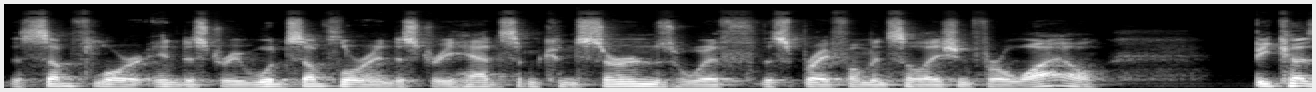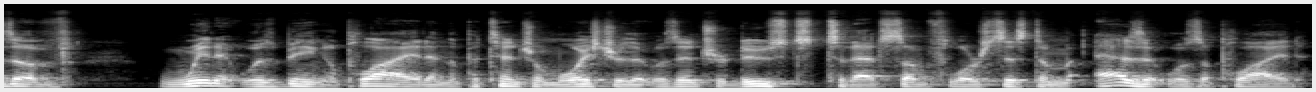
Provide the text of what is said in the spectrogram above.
the subfloor industry, wood subfloor industry, had some concerns with the spray foam insulation for a while because of when it was being applied and the potential moisture that was introduced to that subfloor system as it was applied.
